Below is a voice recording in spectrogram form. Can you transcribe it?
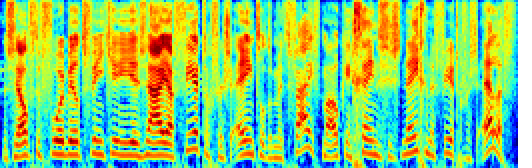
Hetzelfde voorbeeld vind je in Jesaja 40 vers 1 tot en met 5, maar ook in Genesis 49 vers 11.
